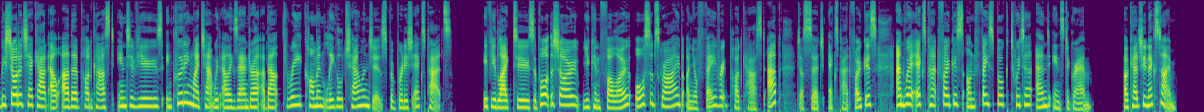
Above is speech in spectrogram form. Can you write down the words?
Be sure to check out our other podcast interviews, including my chat with Alexandra about three common legal challenges for British expats. If you'd like to support the show, you can follow or subscribe on your favourite podcast app. Just search Expat Focus, and we're Expat Focus on Facebook, Twitter, and Instagram. I'll catch you next time.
